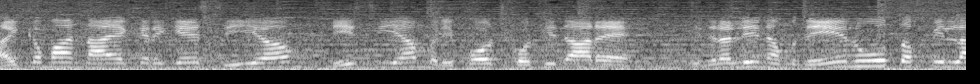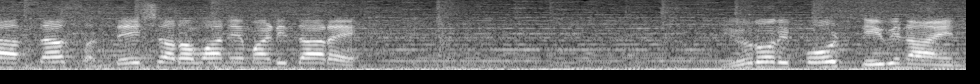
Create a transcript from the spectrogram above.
ಹೈಕಮಾಂಡ್ ನಾಯಕರಿಗೆ ಸಿಎಂ, ಡಿಸಿಎಂ ರಿಪೋರ್ಟ್ ಕೊಟ್ಟಿದ್ದಾರೆ. ಇದರಲ್ಲಿ ನಮ್ಮದೇನೂ ತಪ್ಪಿಲ್ಲ ಅಂತ ಸಂದೇಶ ರವಾನೆ ಮಾಡಿದ್ದಾರೆ. Bureau report TV nine.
